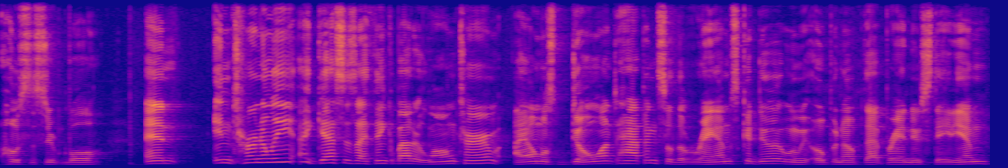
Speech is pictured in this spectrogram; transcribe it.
host the Super Bowl. And internally, I guess as I think about it long term, I almost don't want to happen so the Rams could do it when we open up that brand new stadium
